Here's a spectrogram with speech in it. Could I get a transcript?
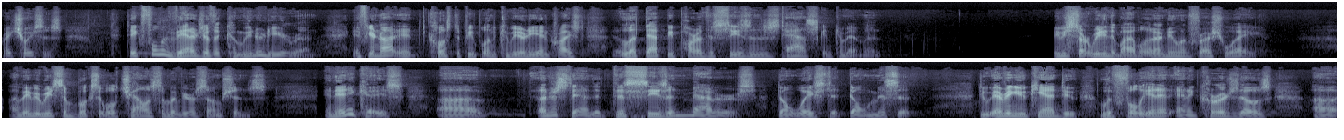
right choices. Take full advantage of the community you're in. If you're not in, close to people in the community in Christ, let that be part of this season's task and commitment. Maybe start reading the Bible in a new and fresh way. Uh, maybe read some books that will challenge some of your assumptions. In any case, uh, understand that this season matters. Don't waste it, don't miss it. Do everything you can do. Live fully in it and encourage those uh,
